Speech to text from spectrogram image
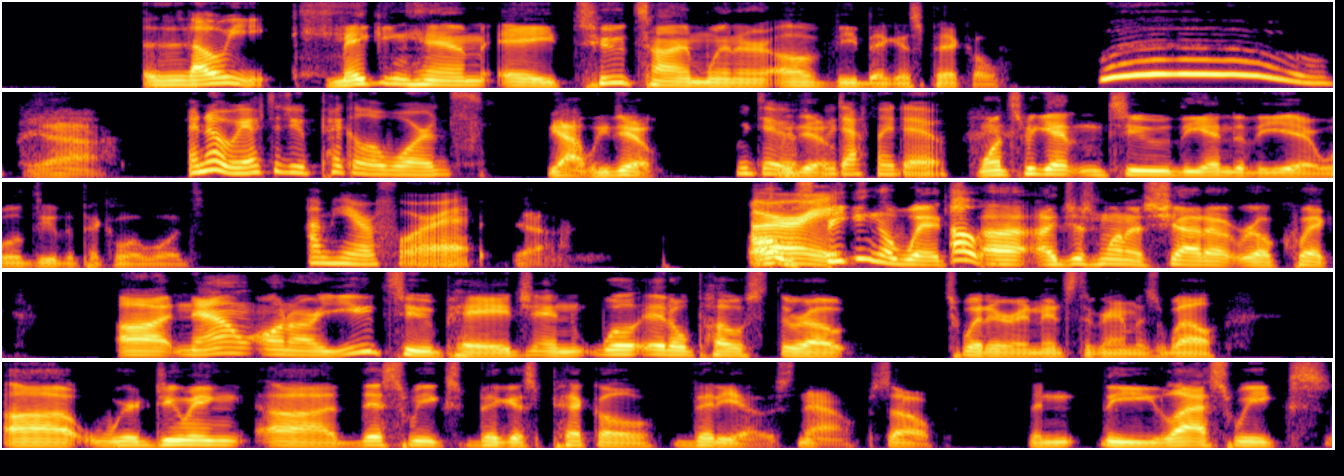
the week. Making him a two-time winner of the biggest pickle. Woo! Yeah. I know we have to do pickle awards. Yeah, we do. We do. We, do. definitely do. Once we get into the end of the year, we'll do the pickle awards. I'm here for it. Yeah. All oh, right. speaking of which, Oh. uh, I just want to shout out real quick. Uh, now on our YouTube page, and we'll it'll post throughout Twitter and Instagram as well. Uh, we're doing uh this week's biggest pickle videos now. So the the last week's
